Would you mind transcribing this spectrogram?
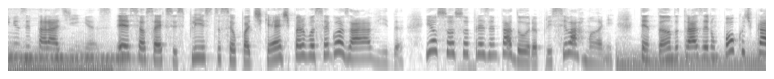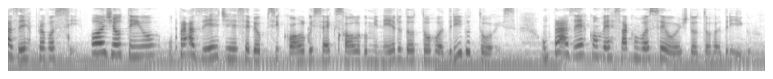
e taradinhas. Esse é o Sexo Explícito, seu podcast para você gozar a vida. E eu sou a sua apresentadora, Priscila Armani, tentando trazer um pouco de prazer para você. Hoje eu tenho o prazer de receber o psicólogo e sexólogo mineiro Dr. Rodrigo Torres. Um prazer conversar com você hoje, Dr. Rodrigo.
